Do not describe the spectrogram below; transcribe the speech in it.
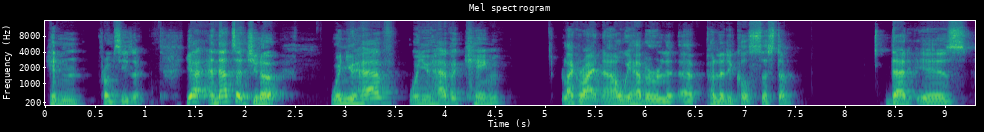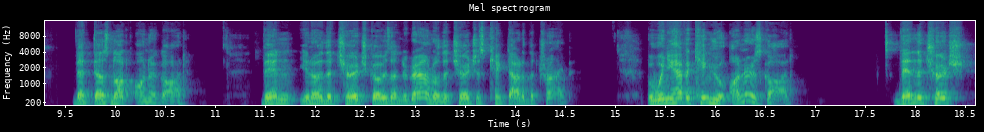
hidden from Caesar. Yeah, and that's it, you know when you have when you have a king like right now we have a, a, political system that is that does not honor god then you know the church goes underground or the church is kicked out of the tribe but when you have a king who honors god then the church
